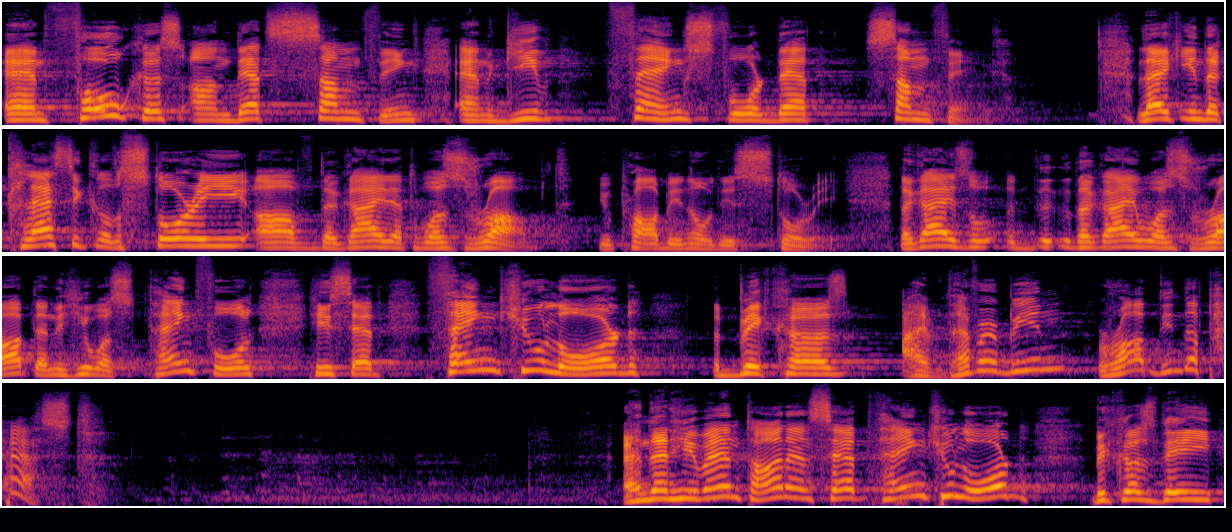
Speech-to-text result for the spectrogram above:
and focus on that something and give thanks for that something. Like in the classical story of the guy that was robbed. You probably know this story. The, guy, the guy was robbed and he was thankful. He said, Thank you, Lord, because I've never been robbed in the past. and then he went on and said, Thank you, Lord, because they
